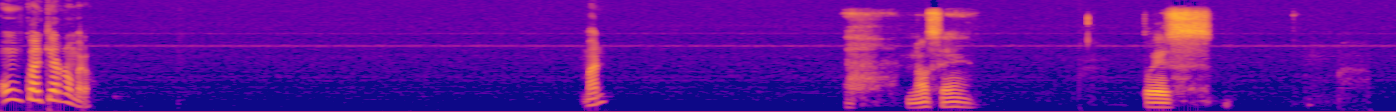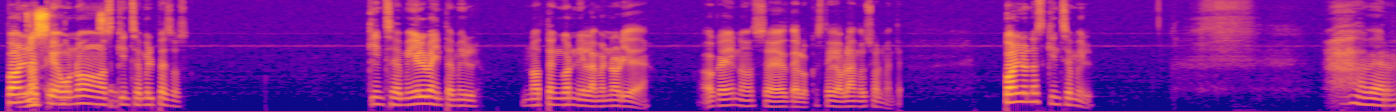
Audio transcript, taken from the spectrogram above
un cualquier número. ¿Man? No sé. Pues. Ponle No que no unos sé. 15 mil pesos. 15 mil, 20 mil. No tengo ni la menor idea. Ok, no sé de lo que estoy hablando usualmente. Ponle unos 15 mil. A ver.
